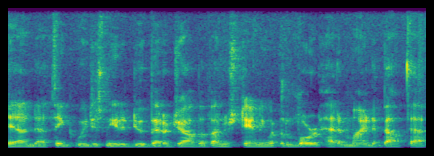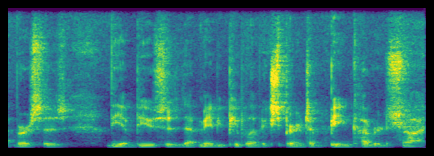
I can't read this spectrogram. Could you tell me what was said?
And I think we just need to do a better job of understanding what the Lord had in mind about that versus the abuses that maybe people have experienced of being covered. Sure.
